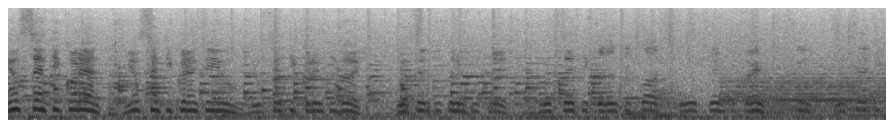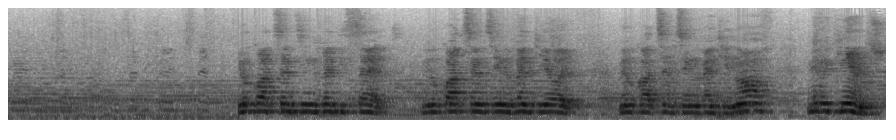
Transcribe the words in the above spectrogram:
1140, 1141, 1142, 1143, 1144, 1145, 1146, 1497, 1498, 1499, 1500.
